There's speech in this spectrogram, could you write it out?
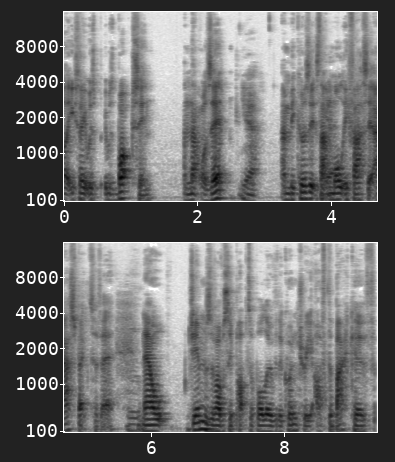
like you say, it was it was boxing, and that was it. yeah, And because it's that Yeah. multifaceted aspect of it, mm. now gyms have obviously popped up all over the country off the back of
